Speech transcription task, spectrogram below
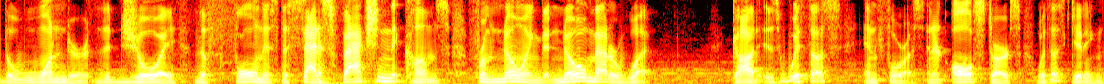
the wonder, the joy, the fullness, the satisfaction that comes from knowing that no matter what, God is with us and for us. And it all starts with us getting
